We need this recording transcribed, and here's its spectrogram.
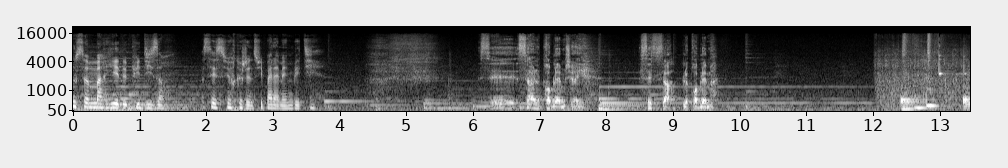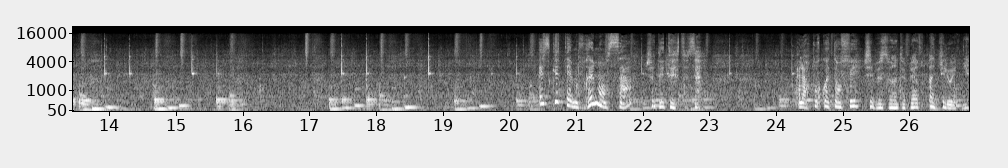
Nous sommes mariés depuis dix ans. C'est sûr que je ne suis pas la même Betty. C'est ça le problème, chérie. C'est ça le problème. Est-ce que t'aimes vraiment ça? Je déteste ça. Alors pourquoi t'en fais? J'ai besoin de perdre un kilo et demi.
